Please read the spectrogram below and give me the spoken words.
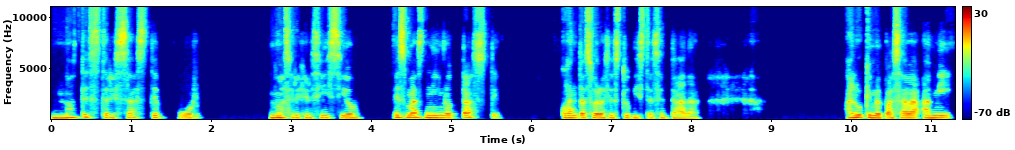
no te estresaste por no hacer ejercicio, es más, ni notaste cuántas horas estuviste sentada. Algo que me pasaba a mí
